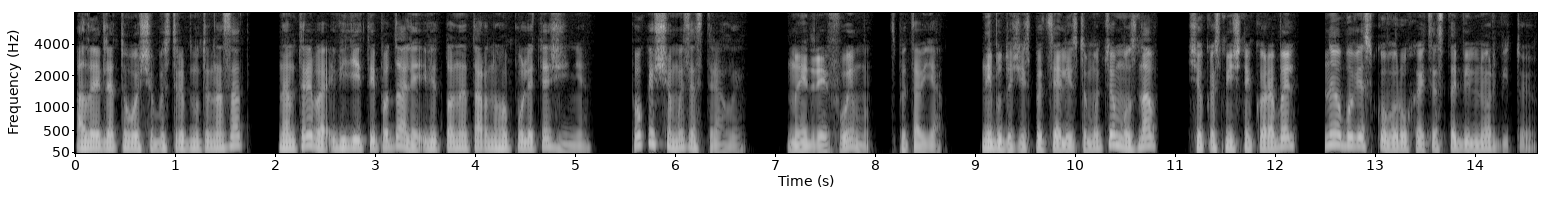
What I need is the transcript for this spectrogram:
але для того, щоб стрибнути назад, нам треба відійти подалі від планетарного поля тяжіння. Поки що ми застрягли. Ми дрейфуємо? спитав я. Не будучи спеціалістом у цьому, знав, що космічний корабель не обов'язково рухається стабільною орбітою.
